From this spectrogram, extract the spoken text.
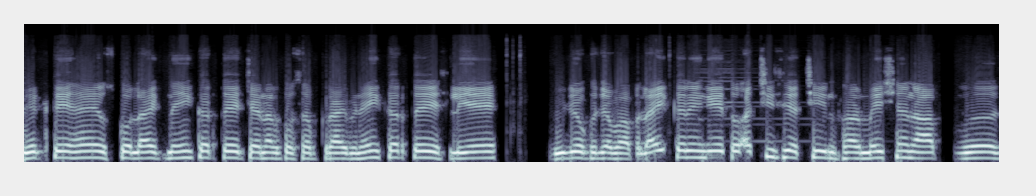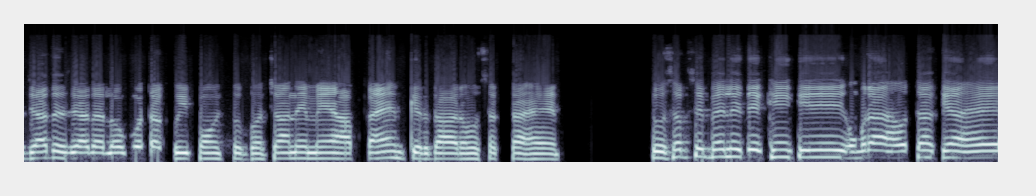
देखते हैं, उसको लाइक नहीं करते, चैनल को सब्सक्राइब नहीं करते, इसलिए वीडियो को जब आप लाइक करेंगे तो अच्छी से अच्छी इन्फॉर्मेशन आप ज़्यादा से ज़्यादा लोगों तक भी पहुँच तो पहुँचाने में आपका अहम किरदार हो सकता है। तो सबसे पहले देखें कि उम्र होता क्या है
